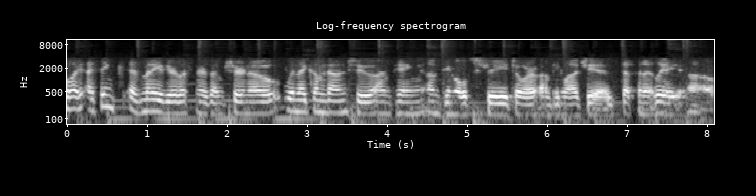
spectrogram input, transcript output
well, I, I think, as many of your listeners, I'm sure, know, when they come down to Anping, Anping Old Street or Anping Laojie, it's definitely uh,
